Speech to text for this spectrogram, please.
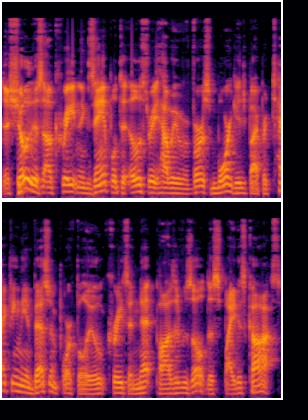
To show this, I'll create an example to illustrate how a reverse mortgage by protecting the investment portfolio creates a net positive result despite its costs.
